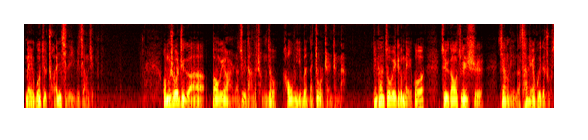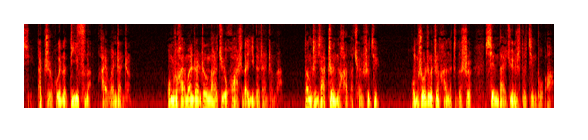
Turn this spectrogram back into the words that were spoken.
美国最传奇的一位将军。我们说这个鲍威尔呢最大的成就，毫无疑问那就是战争啊！你看，作为这个美国最高军事将领的参联会的主席，他指挥了第一次呢海湾战争。我们说海湾战争那是具有划时代意义的战争啊，当时一下震撼了全世界。我们说这个震撼呢指的是现代军事的进步啊。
